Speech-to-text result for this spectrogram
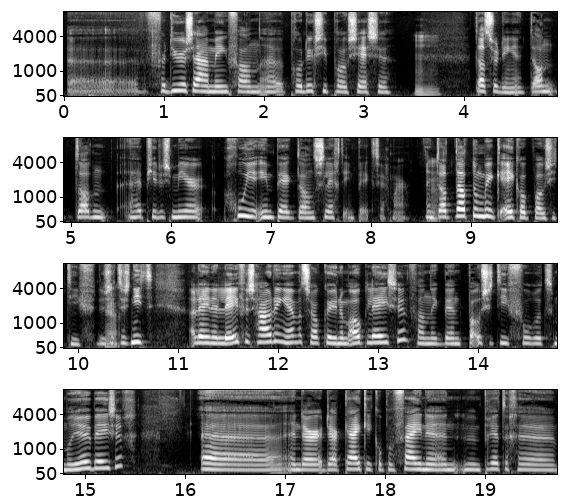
eh, verduurzaming van productieprocessen. Mhm. Dat soort dingen. Dan, dan heb je dus meer goede impact dan slechte impact, zeg maar. En Ja. dat, dat noem ik eco-positief. Dus Ja. het is niet alleen een levenshouding, hè, want zo kun je hem ook lezen. Van ik ben positief voor het milieu bezig. Eh, en daar, daar kijk ik op een fijne en een prettige,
